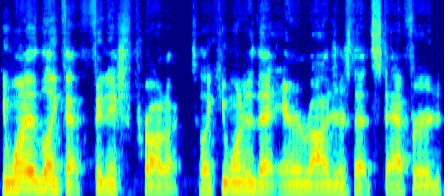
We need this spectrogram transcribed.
He wanted like that finished product. Like he wanted that Aaron Rodgers, that Stafford.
